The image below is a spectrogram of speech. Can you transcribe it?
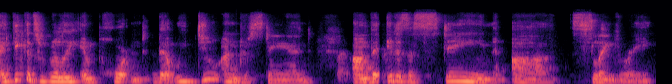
I think it's really important that we do understand um, that it is a stain of slavery.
